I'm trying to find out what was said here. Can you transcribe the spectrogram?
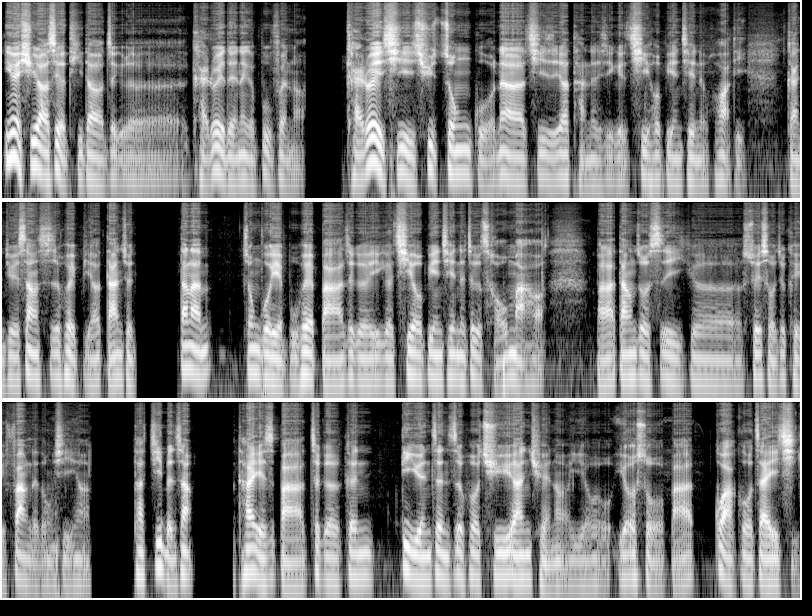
因为徐老师有提到这个凯瑞的那个部分哦，凯瑞其实去中国，那其实要谈的是一个气候变迁的话题，感觉上是会比较单纯。当然，中国也不会把这个一个气候变迁的这个筹码哈。把它当做是一个随手就可以放的东西啊，它基本上，它也是把这个跟地缘政治或区域安全哦有有所把它挂钩在一起。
